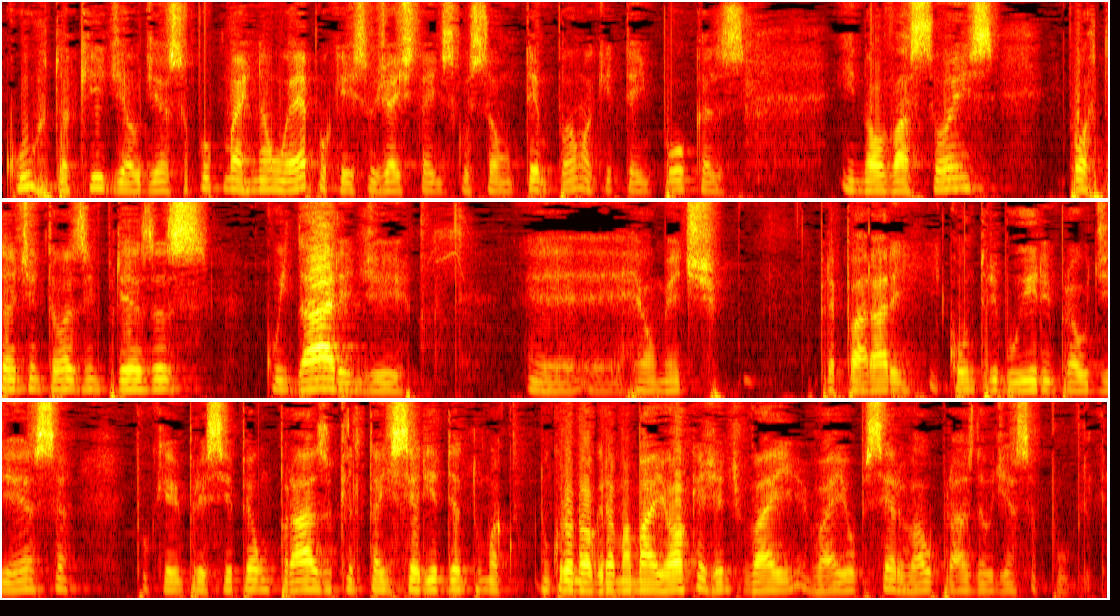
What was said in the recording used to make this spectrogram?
curto aqui de audiência pública, mas não é, porque isso já está em discussão um tempão, aqui tem poucas inovações. Importante, então, as empresas cuidarem de é, realmente prepararem e contribuírem para a audiência, porque, em princípio, é um prazo que ele está inserido dentro de, uma, de um cronograma maior que a gente vai, vai observar o prazo da audiência pública.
